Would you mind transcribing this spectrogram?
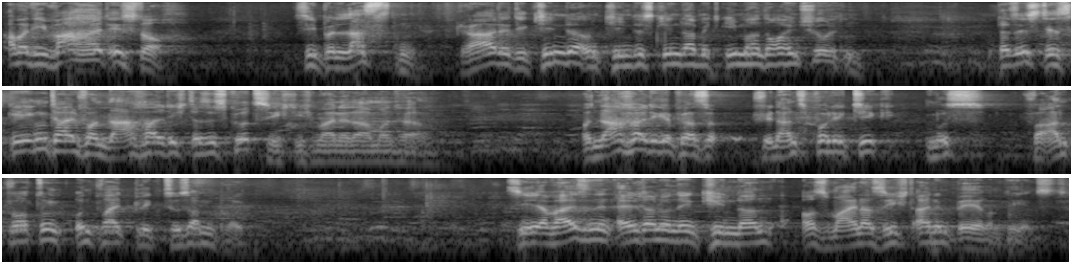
Aber die Wahrheit ist doch, Sie belasten gerade die Kinder und Kindeskinder mit immer neuen Schulden. Das ist das Gegenteil von nachhaltig, das ist kurzsichtig, meine Damen und Herren. Und nachhaltige Finanzpolitik muss Verantwortung und Weitblick zusammenbringen. Sie erweisen den Eltern und den Kindern aus meiner Sicht einen Bärendienst.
